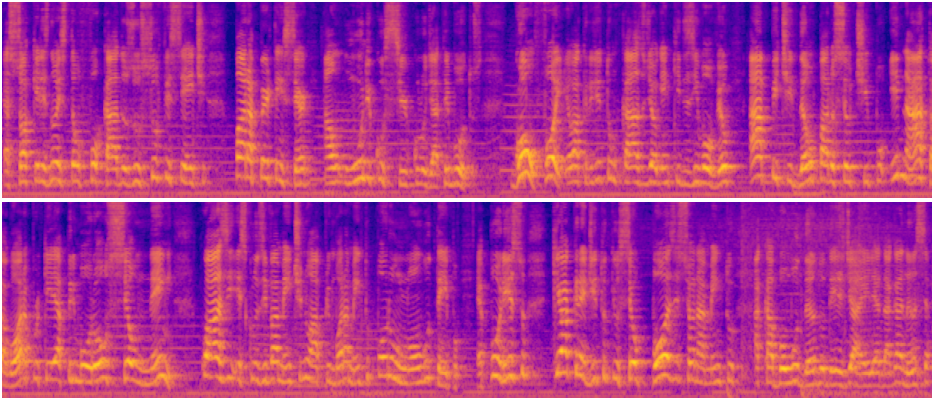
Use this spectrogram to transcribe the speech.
É só que eles não estão focados o suficiente para pertencer a um único círculo de atributos. Gon foi, eu acredito, um caso de alguém que desenvolveu aptidão para o seu tipo inato agora. Porque ele aprimorou o seu NEM quase exclusivamente no aprimoramento por um longo tempo. É por isso que eu acredito que o seu posicionamento acabou mudando desde a Ilha da Ganância.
